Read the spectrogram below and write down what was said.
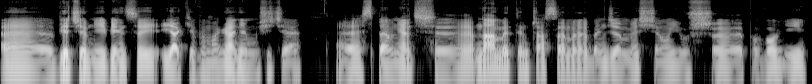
e, wiecie mniej więcej, jakie wymagania musicie spełniać. E, no a my tymczasem będziemy się już e, powoli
